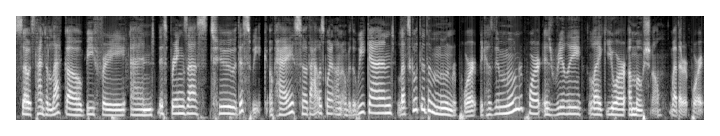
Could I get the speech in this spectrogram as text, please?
So it's time to let go, be free. And this brings us to this week. Okay. So that was going on over the weekend. Let's go through the moon report because the moon report is really like your emotional weather report.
